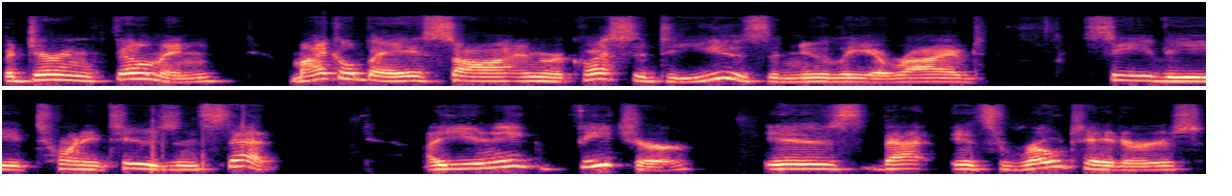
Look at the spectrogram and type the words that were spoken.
but during filming, Michael Bay saw and requested to use the newly arrived CV 22s instead. A unique feature is that its rotators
